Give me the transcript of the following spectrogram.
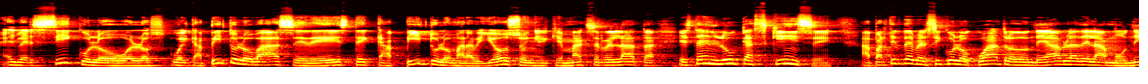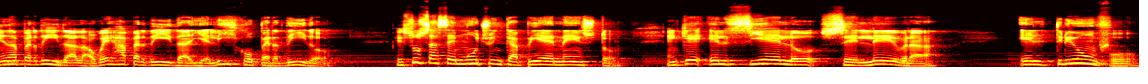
el versículo o, los, o, el capítulo base de este capítulo maravilloso en el que Max relata está en Lucas 15, a partir del versículo 4 donde habla de la moneda perdida, la oveja perdida y el hijo perdido. Jesús hace mucho hincapié en esto en que el cielo celebra el triunfo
